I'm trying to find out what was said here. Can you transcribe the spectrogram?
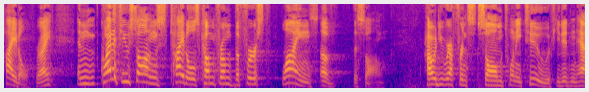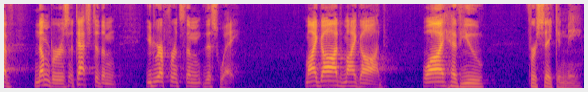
title, right? And quite a few songs' titles come from the first lines of the song. How would you reference Psalm 22 if you didn't have numbers attached to them? You'd reference them this way My God, my God, why have you forsaken me?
